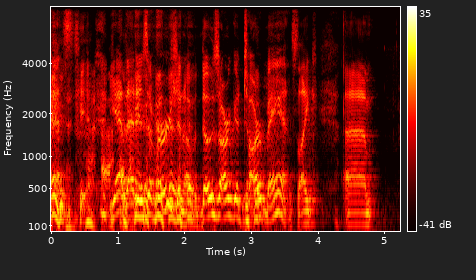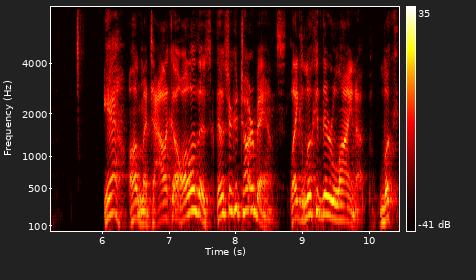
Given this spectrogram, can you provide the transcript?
Yes. Yeah. yeah, that is a version of it. Those are guitar bands. Like, um, yeah, all Metallica, all of those. Those are guitar bands. Like, look at their lineup. Look,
